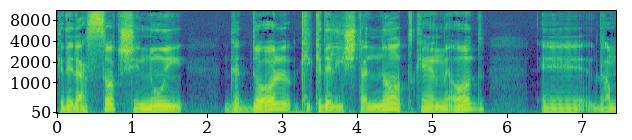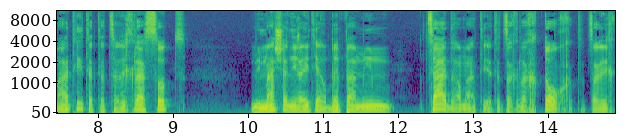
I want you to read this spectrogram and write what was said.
כדי לעשות שינוי גדול, כדי להשתנות, כן, מאוד אה, דרמטית, אתה צריך לעשות, ממה שאני ראיתי הרבה פעמים, צעד דרמטי, אתה צריך לחתוך, אתה צריך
